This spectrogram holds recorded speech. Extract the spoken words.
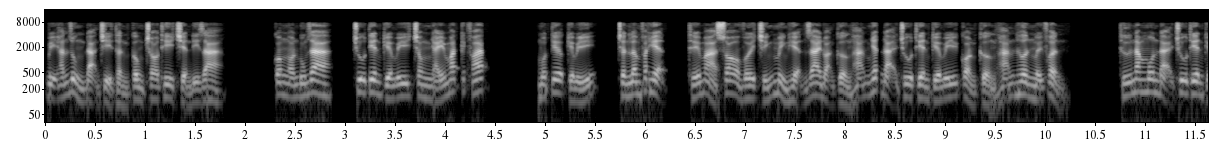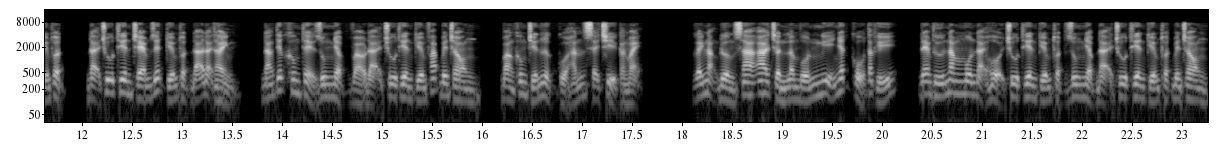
bị hắn dùng đạn chỉ thần công cho thi triển đi ra. Con ngón búng ra, chu tiên kiếm ý trong nháy mắt kích phát. Một tia kiếm ý, trần lâm phát hiện, thế mà so với chính mình hiện giai đoạn cường hãn nhất đại chu thiên kiếm ý còn cường hãn hơn mấy phần. Thứ năm môn đại chu thiên kiếm thuật, đại chu thiên chém giết kiếm thuật đã đại thành đáng tiếc không thể dung nhập vào đại chu thiên kiếm pháp bên trong, bằng không chiến lực của hắn sẽ chỉ càng mạnh. Gánh nặng đường xa ai trần lâm vốn nghĩ nhất cổ tắc khí, đem thứ năm môn đại hội chu thiên kiếm thuật dung nhập đại chu thiên kiếm thuật bên trong,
